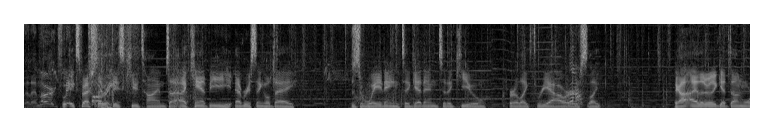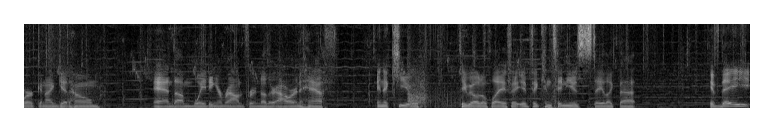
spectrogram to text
will emerge especially with these queue times I, I can't be every single day just waiting to get into the queue for like three hours like, like I, I literally get done work and i get home and i'm waiting around for another hour and a half in a queue to be able to play if it, if it continues to stay like that if they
